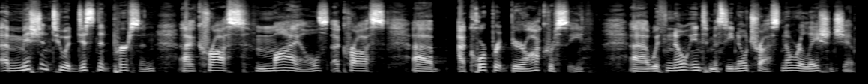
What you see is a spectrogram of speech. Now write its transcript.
a mission to a distant person across miles, across uh, a corporate bureaucracy. Uh, with no intimacy, no trust, no relationship.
